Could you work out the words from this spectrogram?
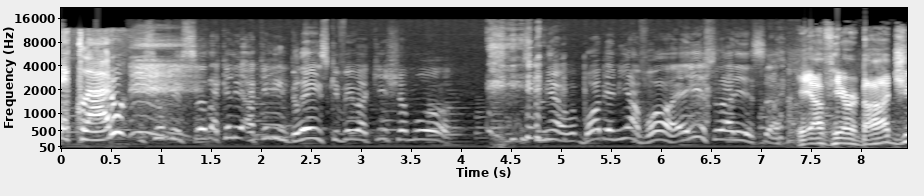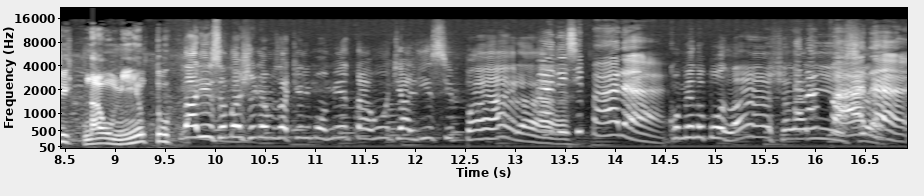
É claro. O Silvio Santos, aquele, aquele inglês que veio aqui chamou. Minha, Bob é minha avó. É isso, Larissa? É a verdade, não minto. Larissa, nós chegamos àquele momento onde a Alice para. Alice, para. Comendo bolacha, Larissa. Para.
